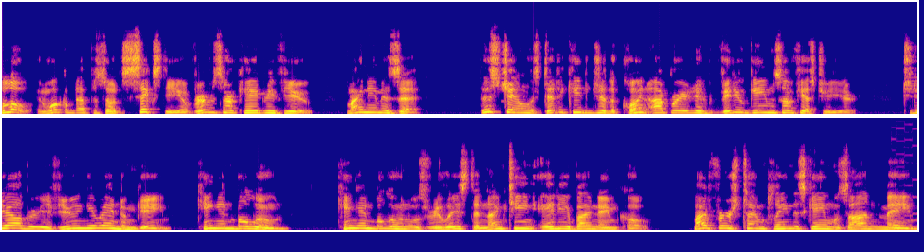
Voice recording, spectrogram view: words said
Hello, and welcome to episode 60 of Rivers Arcade Review. My name is Ed. This channel is dedicated to the coin operated video games of yesteryear. Today I'll be reviewing a random game, King and Balloon. King and Balloon was released in 1980 by Namco. My first time playing this game was on MAME.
